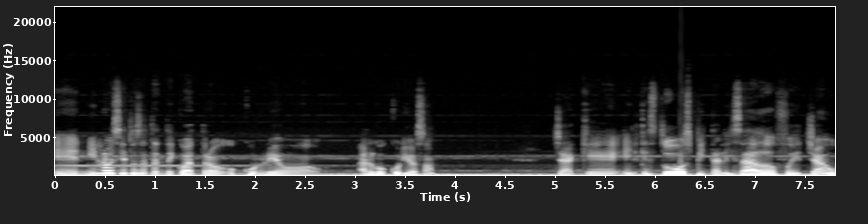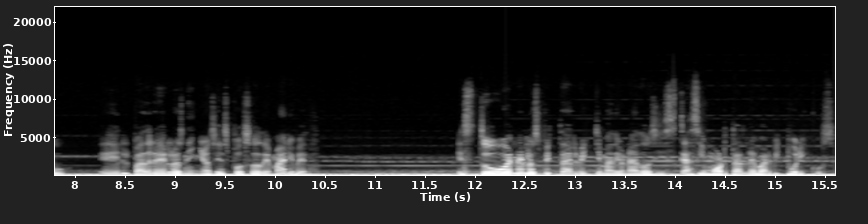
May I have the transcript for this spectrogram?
En 1974 ocurrió algo curioso, ya que el que estuvo hospitalizado fue Joe, el padre de los niños y esposo de Maribeth. Estuvo en el hospital víctima de una dosis casi mortal de barbitúricos.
